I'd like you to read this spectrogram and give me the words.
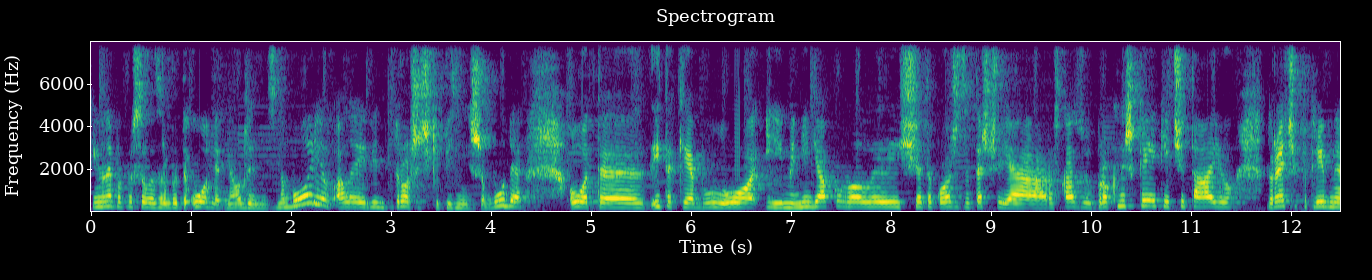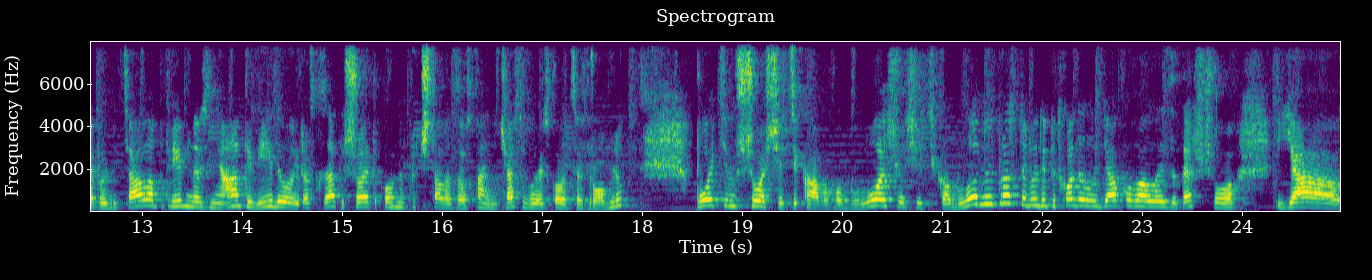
І мене попросили зробити огляд на один із наборів, але він трошечки пізніше буде. От е, і таке було. І мені дякували ще також за те, що я розказую про книжки, які читаю. До речі, потрібно, я пообіцяла, потрібно зняти відео і розказати, що я такого не прочитала за останній час. Обов'язково це зроблю. Потім, що ще цікавого було, що ще цікаво було. Ну і просто люди підходили, дякували за те, що я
